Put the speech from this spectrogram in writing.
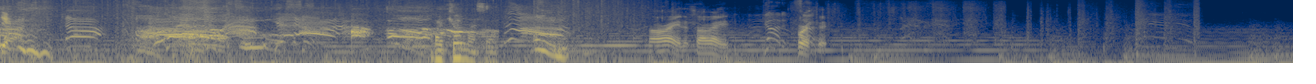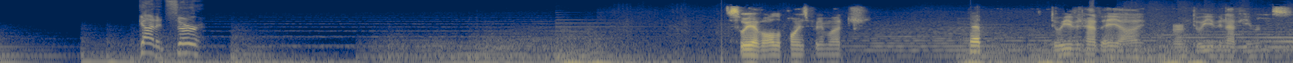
Yeah. I killed myself. It's alright, it's alright. It, Worth sir. it. Got it, sir. So we have all the points pretty much. Yep. Do we even have AI? Or do we even have humans?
